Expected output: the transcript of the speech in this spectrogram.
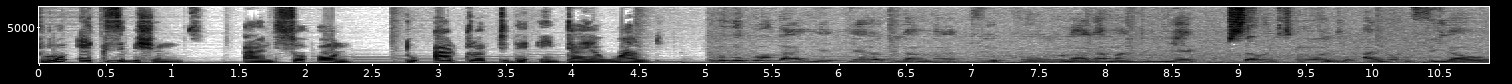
through exhibitions and so on to attract the entire world. tumeze eggwanga yayogera nga tuyekolo n'agamba nti ye kusanga tekinologi alina okufiirawo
